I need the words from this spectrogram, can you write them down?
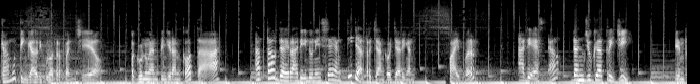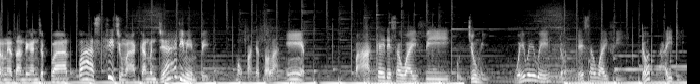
Kamu tinggal di pulau terpencil, pegunungan pinggiran kota, atau daerah di Indonesia yang tidak terjangkau jaringan fiber, ADSL, dan juga 3G. Internetan dengan cepat pasti cuma akan menjadi mimpi. Mau pakai tol langit, pakai desa wifi, kunjungi www.desawifi.id.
